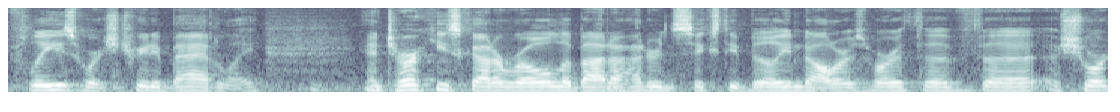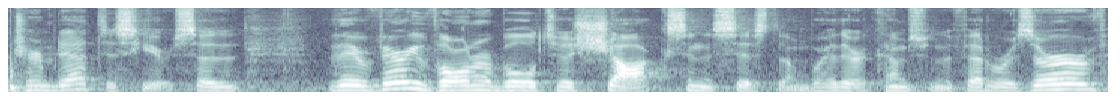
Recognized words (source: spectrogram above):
flees where it's treated badly. And Turkey's got to roll about $160 billion worth of uh, short-term debt this year. So they're very vulnerable to shocks in the system, whether it comes from the Federal Reserve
